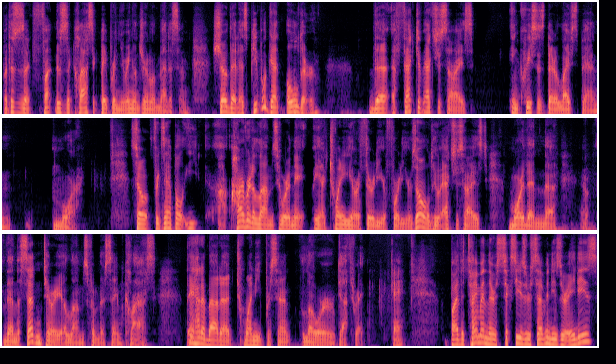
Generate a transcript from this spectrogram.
but this is a fun, this is a classic paper in the New England Journal of Medicine, showed that as people get older, the effect of exercise increases their lifespan more. So, for example, uh, Harvard alums who are in the you know, 20 or 30 or 40 years old who exercised more than the than the sedentary alums from their same class, they had about a 20% lower death rate. Okay. By the time in their 60s or 70s or 80s,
